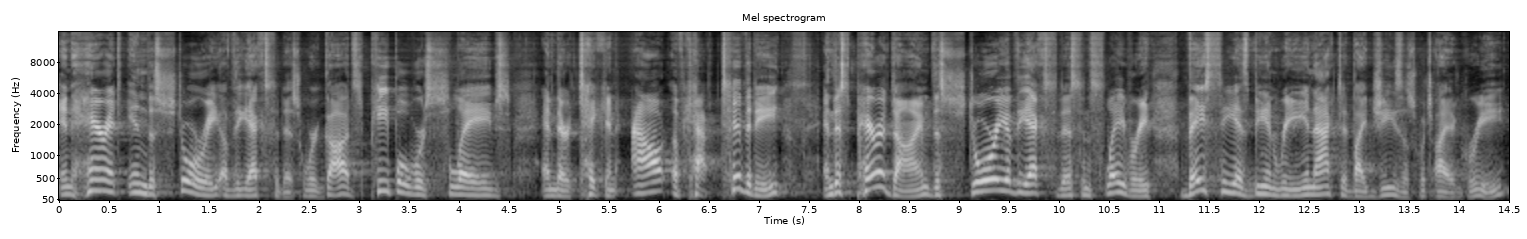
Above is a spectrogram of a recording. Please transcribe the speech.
inherent in the story of the Exodus, where God's people were slaves and they're taken out of captivity. And this paradigm, the story of the Exodus and slavery, they see as being reenacted by Jesus, which I agree,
